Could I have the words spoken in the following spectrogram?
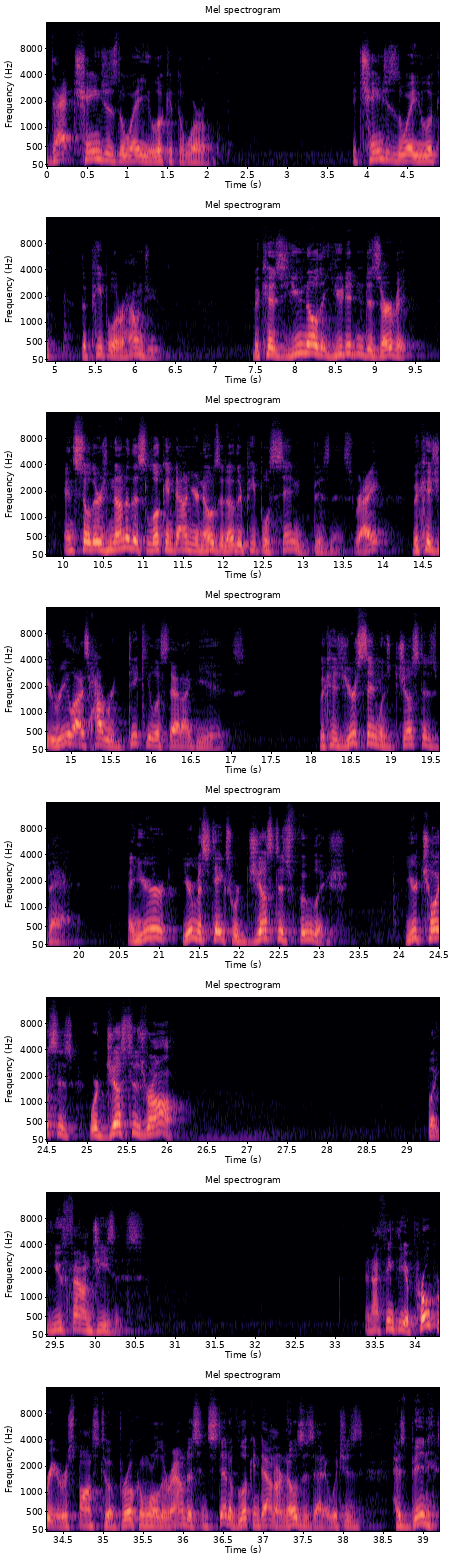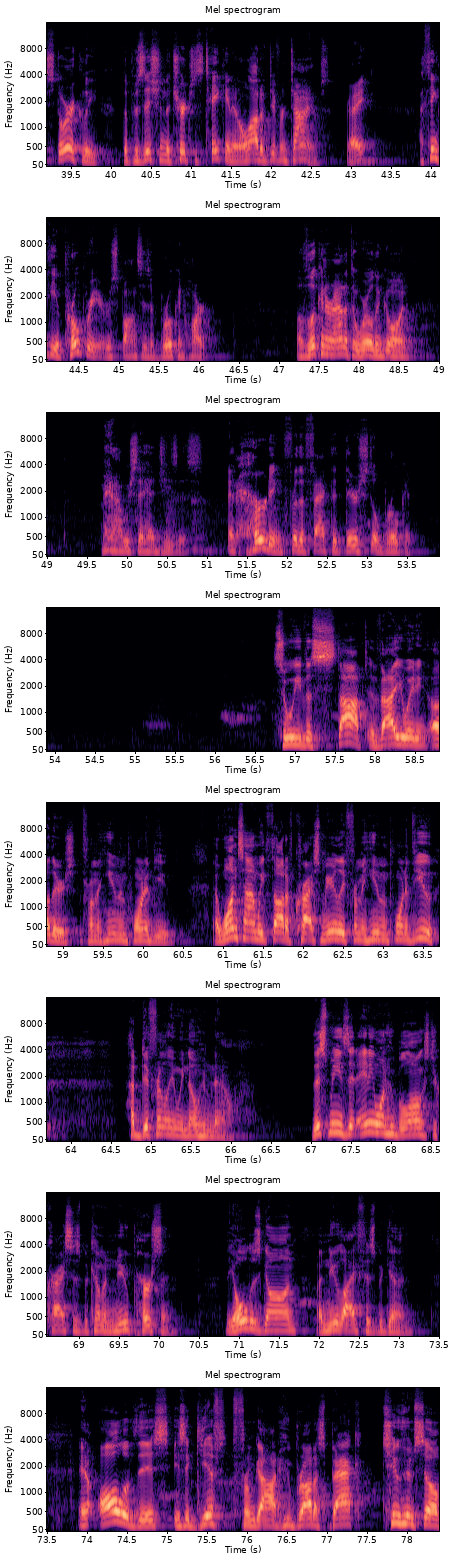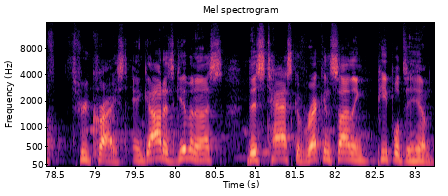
That changes the way you look at the world. It changes the way you look at the people around you because you know that you didn't deserve it. And so there's none of this looking down your nose at other people's sin business, right? Because you realize how ridiculous that idea is. Because your sin was just as bad, and your, your mistakes were just as foolish. Your choices were just as wrong. But you found Jesus. And I think the appropriate response to a broken world around us, instead of looking down our noses at it, which is, has been historically the position the church has taken in a lot of different times, right? I think the appropriate response is a broken heart of looking around at the world and going, man, I wish they had Jesus, and hurting for the fact that they're still broken. So we've stopped evaluating others from a human point of view. At one time, we thought of Christ merely from a human point of view. How differently we know him now. This means that anyone who belongs to Christ has become a new person. The old is gone, a new life has begun. And all of this is a gift from God who brought us back to himself through Christ. And God has given us this task of reconciling people to him.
